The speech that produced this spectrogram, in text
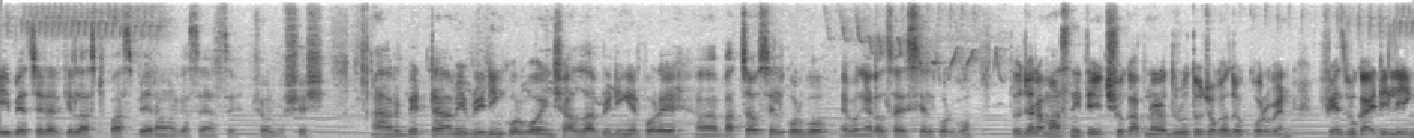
এই ব্যাচের আর কি লাস্ট পাঁচ পেয়ার আমার কাছে আছে, সর্বশেষ। আর বেডটা আমি ব্রিডিং করব ইনশাল্লাহ ব্রিডিংয়ের পরে বাচ্চাও সেল করব এবং অ্যাডাল্ট সাইজ সেল করব। তো যারা মাছ নিতে ইচ্ছুক, আপনারা দ্রুত যোগাযোগ করবেন। ফেসবুক আইডি, লিংক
